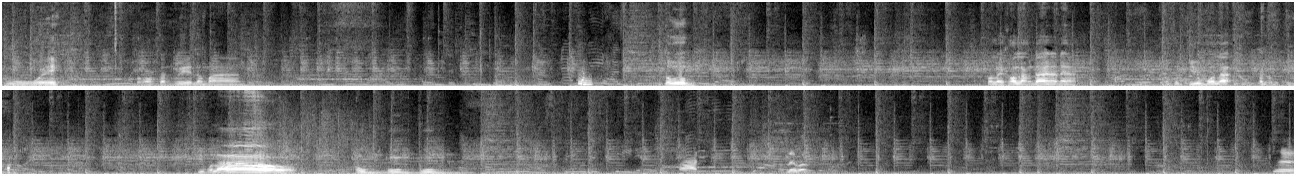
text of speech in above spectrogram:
โอ้ยต้องออกกันเวทแล้วมั้ง An ally has been defeated. An enemy has been ตุ้ม defeated. ปลาไหลเข้าหลังได้นะเนี่ย มันสกิลหมดละ Destroyed. สกิลหมดแล้วมุมมุมมุม An enemy has been defeated. พลาดอะไรวะเออ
